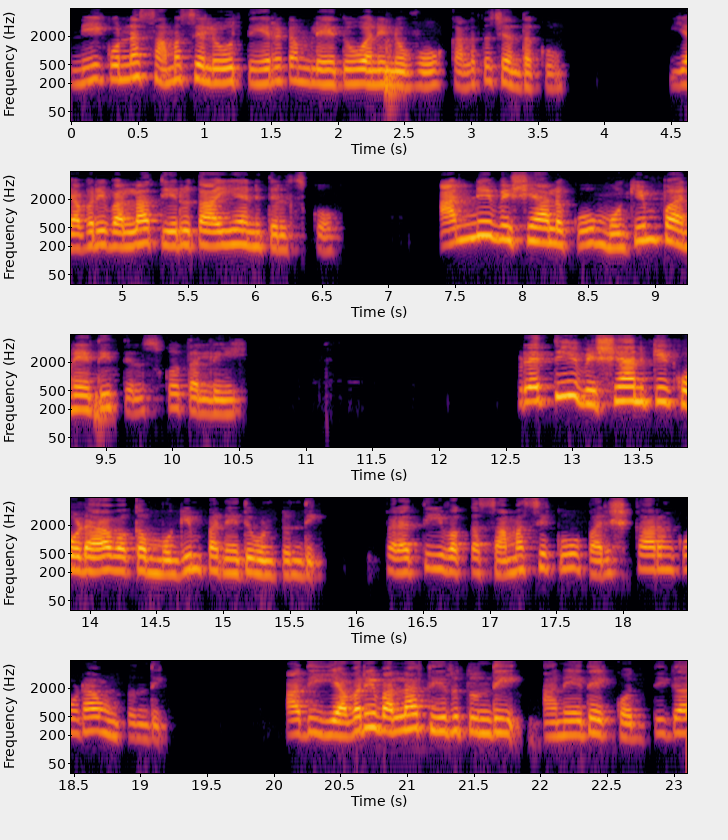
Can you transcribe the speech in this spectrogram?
నీకున్న సమస్యలు తీరటం లేదు అని నువ్వు కలత చెందకు. ఎవరి వల్ల తీరుతాయి అని తెలుసుకో. అన్ని విషయాలకు ముగింపు అనేది తెలుసుకో తల్లి. ప్రతి విషయానికి కూడా ఒక ముగింపు అనేది ఉంటుంది. ప్రతి ఒక్క సమస్యకు పరిష్కారం కూడా ఉంటుంది. అది ఎవరి వల్ల తీరుతుంది అనేదే కొద్దిగా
